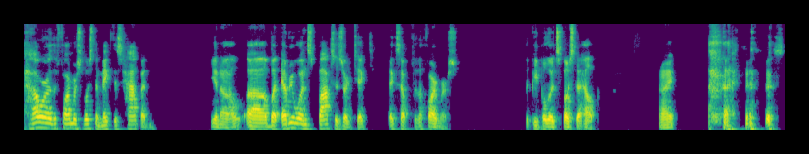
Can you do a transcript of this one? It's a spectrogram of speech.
how are the farmers supposed to make this happen? You know, uh, but everyone's boxes are ticked except for the farmers, the people that's supposed to help, right? it's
